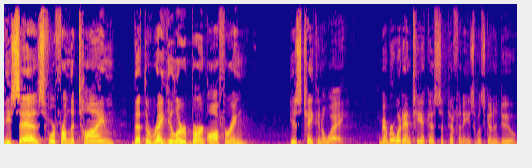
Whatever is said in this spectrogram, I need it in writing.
he says, For from the time that the regular burnt offering is taken away. Remember what Antiochus Epiphanes was going to do?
